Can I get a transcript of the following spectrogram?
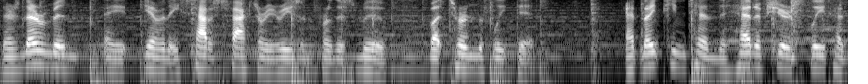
There's never been a, given a satisfactory reason for this move, but turn the fleet did. At 1910, the head of Scheer's fleet had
